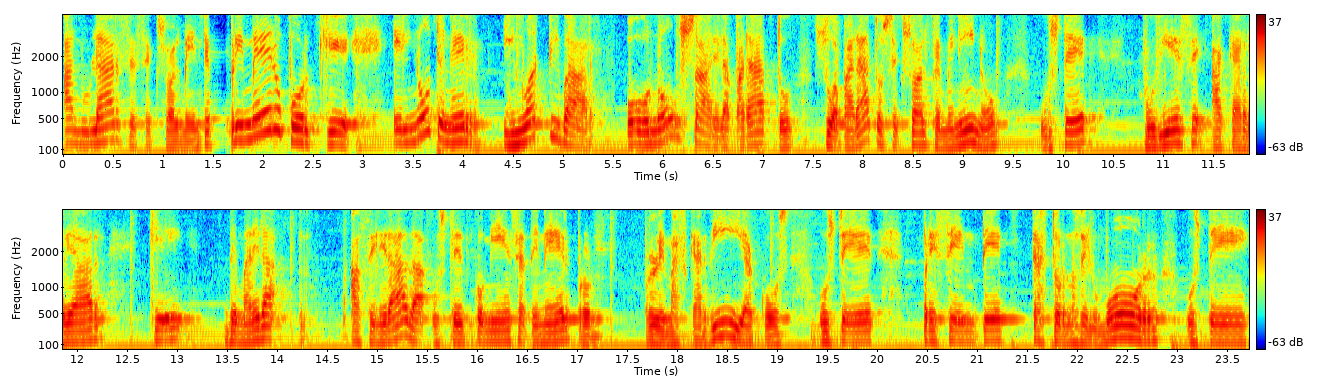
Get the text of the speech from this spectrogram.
anularse sexualmente. Primero porque el no tener y no activar o no usar el aparato, su aparato sexual femenino, usted pudiese acarrear que de manera acelerada usted comience a tener problemas cardíacos, usted presente trastornos del humor, usted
